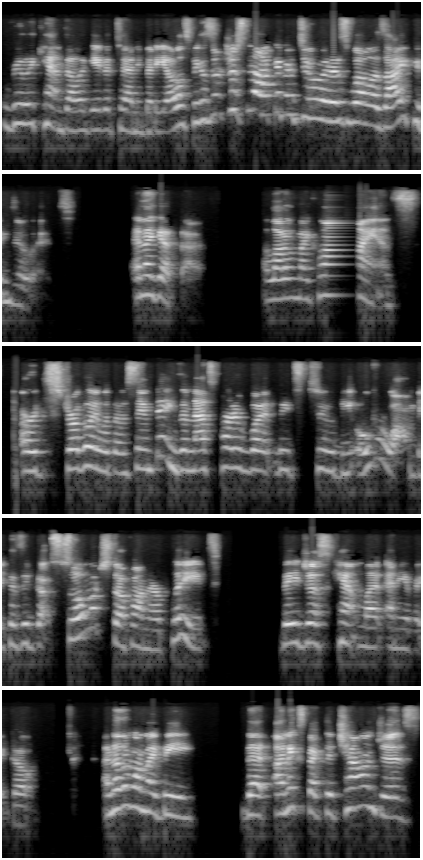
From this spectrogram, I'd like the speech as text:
really can't delegate it to anybody else because they're just not going to do it as well as I can do it. And I get that. A lot of my clients are struggling with those same things. And that's part of what leads to the overwhelm because they've got so much stuff on their plate, they just can't let any of it go. Another one might be that unexpected challenges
